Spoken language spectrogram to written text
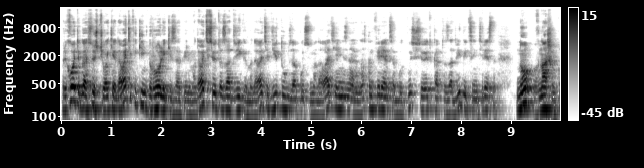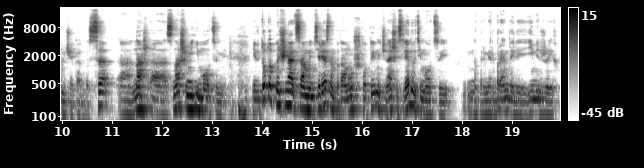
приходят и говорят, слушай, чуваки, давайте какие-нибудь ролики запилим, а давайте все это задвигаем, а давайте в YouTube запустим, а давайте, я не знаю, у нас конференция будет, пусть все это как-то задвигается, интересно. Но в нашем ключе, как бы, с, а, наш, а, с нашими эмоциями. И тут вот начинается самое интересное, потому что ты начинаешь исследовать эмоции, например, бренда или имиджа их.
